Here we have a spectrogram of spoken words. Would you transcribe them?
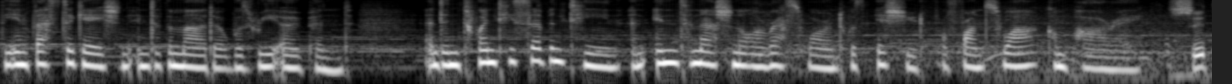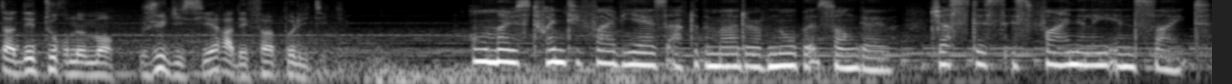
the investigation into the murder was reopened, and in 2017, an international arrest warrant was issued for Francois Compaoré. C'est un détournement judiciaire à des fins politiques. Almost 25 years after the murder of Norbert Zongo, justice is finally in sight.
